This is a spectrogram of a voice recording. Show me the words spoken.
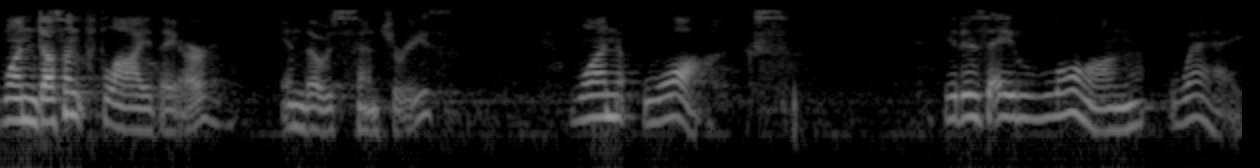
One doesn't fly there in those centuries. One walks. It is a long way.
